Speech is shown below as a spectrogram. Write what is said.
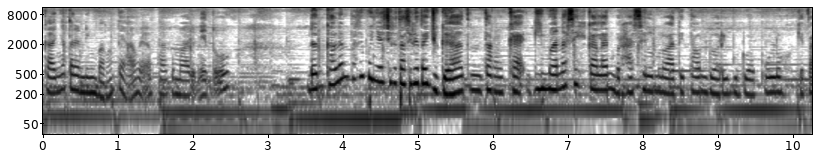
kayaknya trending banget ya WFH kemarin itu. Dan kalian pasti punya cerita-cerita juga tentang kayak gimana sih kalian berhasil melewati tahun 2020 kita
